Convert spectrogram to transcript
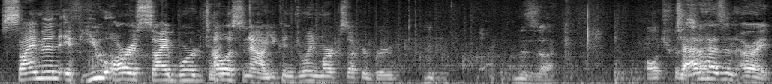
Simon, if you are a cyborg, tell us now. You can join Mark Zuckerberg. The Zuck. Ultra. Chad hasn't. All right.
